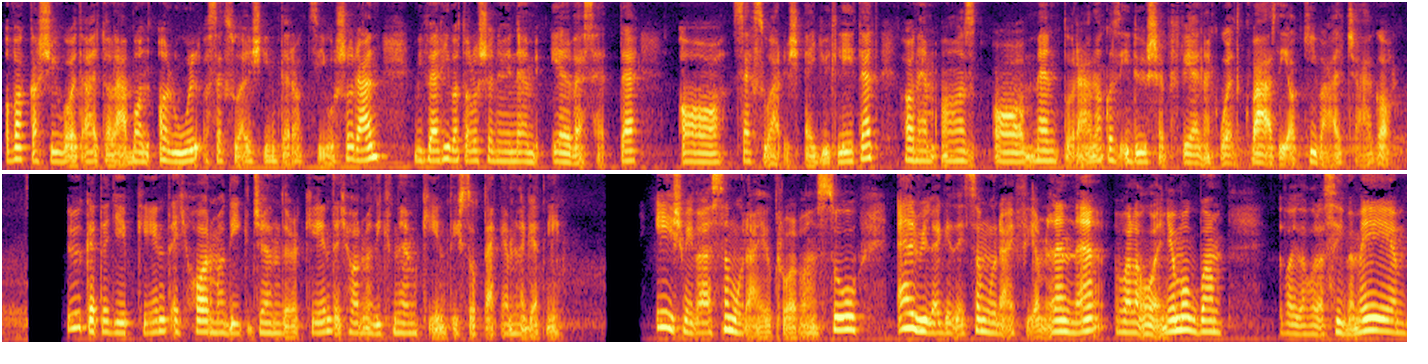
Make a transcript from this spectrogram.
a vakasű volt általában alul a szexuális interakció során, mivel hivatalosan ő nem élvezhette a szexuális együttlétet, hanem az a mentorának, az idősebb félnek volt kvázi a kiváltsága. Őket egyébként egy harmadik genderként, egy harmadik nemként is szokták emlegetni. És mivel szamurájokról van szó, elvileg ez egy szamurájfilm lenne valahol nyomokban, vagy valahol a szíve mélyén,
